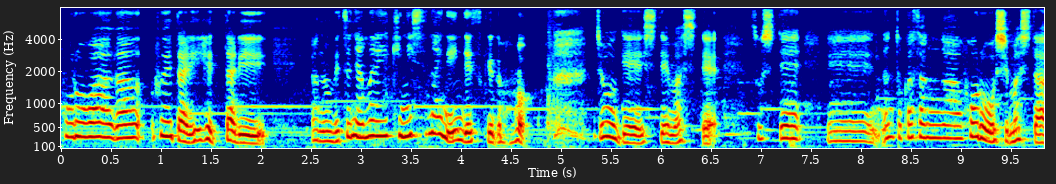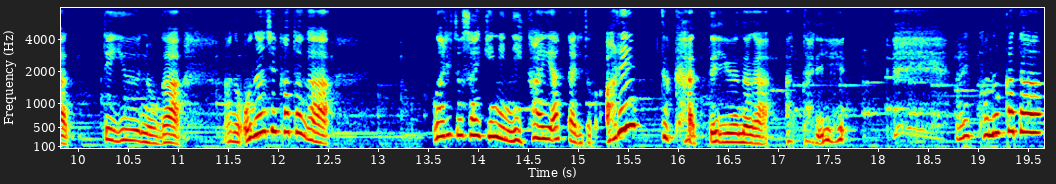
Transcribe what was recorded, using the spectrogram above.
フォロワーが増えたり減ったり、あの別にあまり気にしてないんでいいんですけども、上下してまして、そして、えー、なんとかさんがフォローしましたっていうのが、あの、同じ方が割と最近に2回あったりとか、あれ？とかっていうのがあったり、あれ？この方、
